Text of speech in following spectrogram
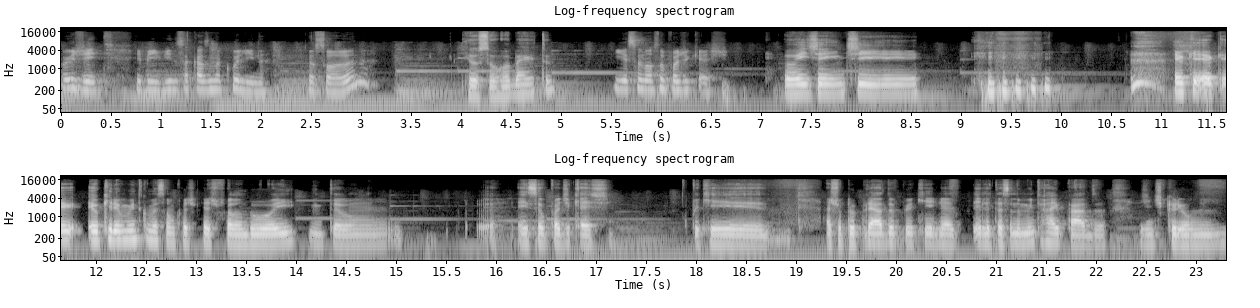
Oi, gente, e bem-vindos a Casa na Colina. Eu sou a Ana Eu sou o Roberto. e esse é o nosso podcast. Oi, gente! eu, que- eu, eu queria muito começar um podcast falando oi, então. é, Esse é o podcast. Porque acho apropriado porque ele, é, ele tá sendo muito hypado. A gente criou um,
